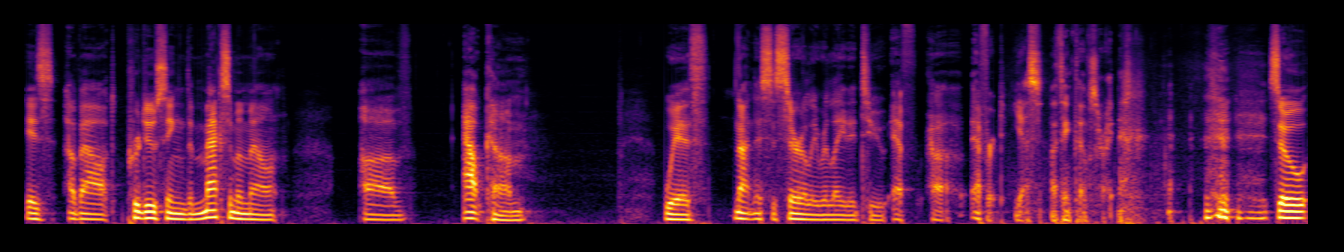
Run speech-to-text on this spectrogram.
is about producing the maximum amount of outcome with not necessarily related to eff, uh, effort. Yes, I think that was right. so,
